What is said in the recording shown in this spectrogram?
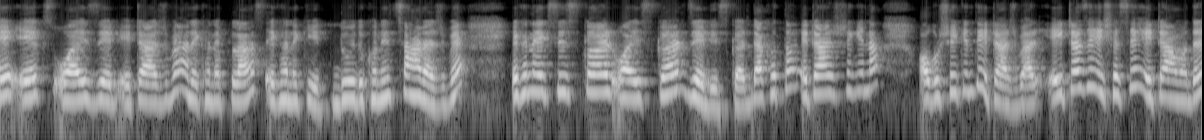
A, X, Y, Z, এটা আসবে আর এখানে প্লাস এখানে কি? দুই দুখানে চার আসবে। এখানে X square, Y square, Z square. দেখো তো, এটা আসছে কি না? অবশ্যই কিন্তু এটা আসবে। আর এইটা যে এসেছে, এটা আমাদের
